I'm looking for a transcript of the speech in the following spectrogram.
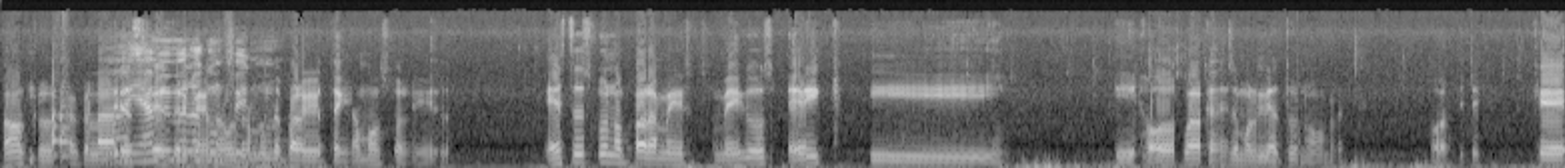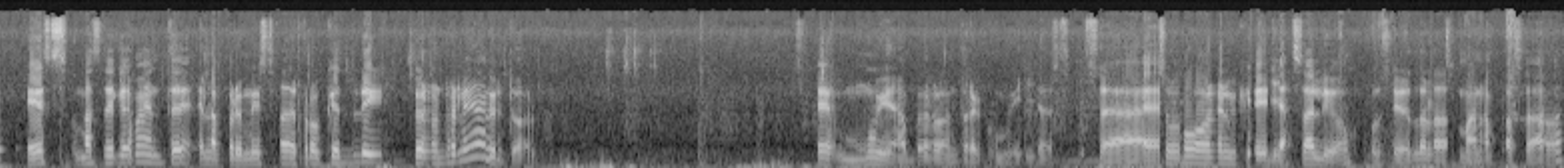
No, claro, claro. Que me lo me confirmó. mucho para que tengamos sonido. Este es uno para mis amigos Eric y. Y Oswald, que se me olvida tu nombre. Oye, que es básicamente la premisa de Rocket League, pero en realidad virtual. Es muy pero entre comillas. O sea, es un juego en el que ya salió, por cierto, la semana pasada.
